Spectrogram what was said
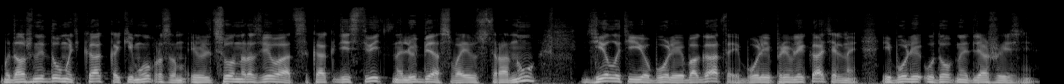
Мы должны думать, как, каким образом эволюционно развиваться, как действительно, любя свою страну, делать ее более богатой, более привлекательной и более удобной для жизни.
